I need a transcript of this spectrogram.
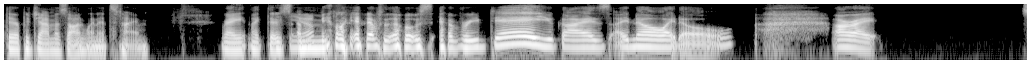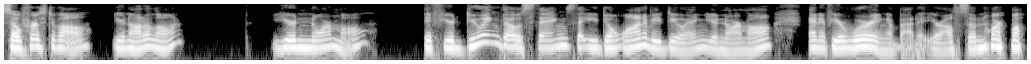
their pajamas on when it's time? Right? Like there's yep. a million of those every day, you guys. I know, I know. All right. So, first of all, you're not alone. You're normal. If you're doing those things that you don't want to be doing, you're normal. And if you're worrying about it, you're also normal.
